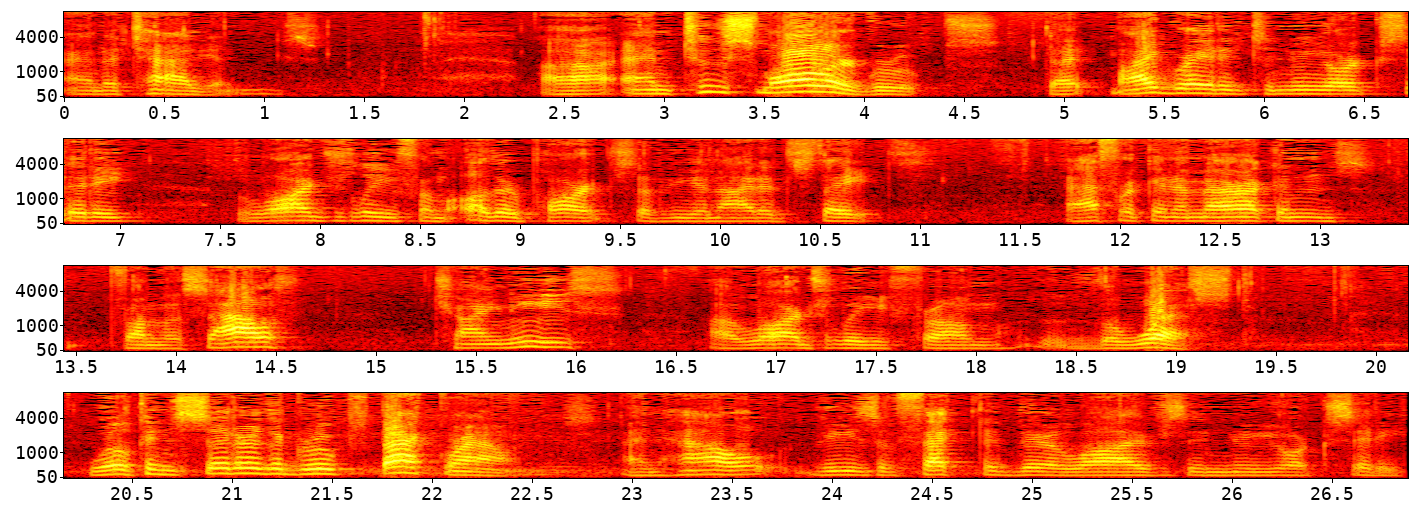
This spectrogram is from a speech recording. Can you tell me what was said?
and Italians. Uh, and two smaller groups that migrated to New York City largely from other parts of the United States. African Americans from the South, Chinese uh, largely from the West. We'll consider the group's backgrounds and how these affected their lives in New York City.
